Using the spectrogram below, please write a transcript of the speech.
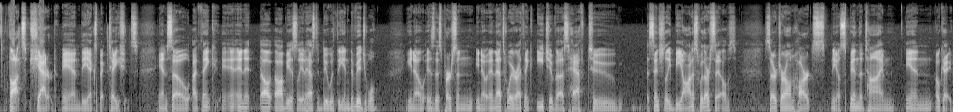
thoughts shattered and the expectations. And so I think, and- it obviously it has to do with the individual. You know, is this person, you know, and that's where I think each of us have to essentially be honest with ourselves, search our own hearts, you know, spend the time in, okay,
